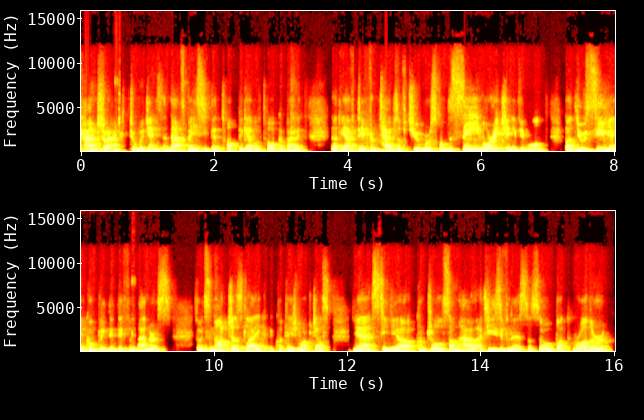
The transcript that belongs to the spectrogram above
counteract tumorigenesis. And that's basically the topic I will talk about, that we have different types of tumors from the same origin, if you want, but use cilia in completely different manners. So it's not just like a quotation mark, just, yeah, cilia control somehow adhesiveness or so, but rather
